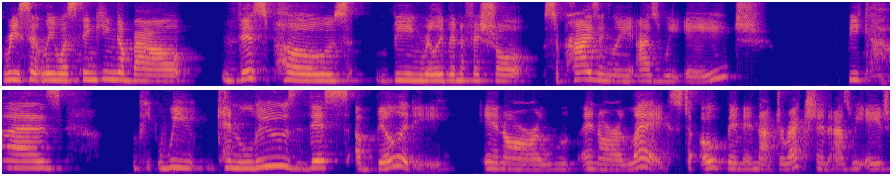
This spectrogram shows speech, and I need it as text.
recently was thinking about this pose being really beneficial surprisingly as we age because we can lose this ability in our in our legs to open in that direction as we age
